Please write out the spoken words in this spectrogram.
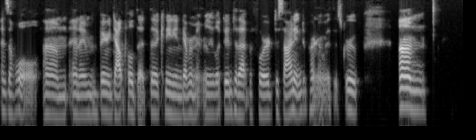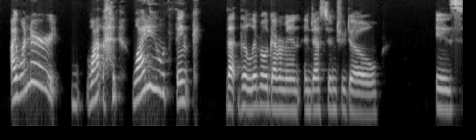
as a whole. Um, and I'm very doubtful that the Canadian government really looked into that before deciding to partner with this group. Um, I wonder why why do you think that the Liberal government and Justin Trudeau is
